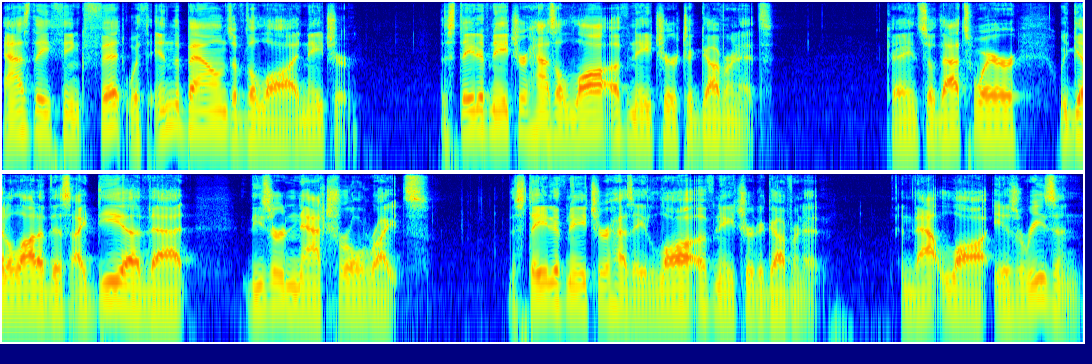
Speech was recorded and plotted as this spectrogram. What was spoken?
as they think fit within the bounds of the law and nature. The state of nature has a law of nature to govern it. Okay, and so that's where we get a lot of this idea that these are natural rights. The state of nature has a law of nature to govern it, and that law is reason.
